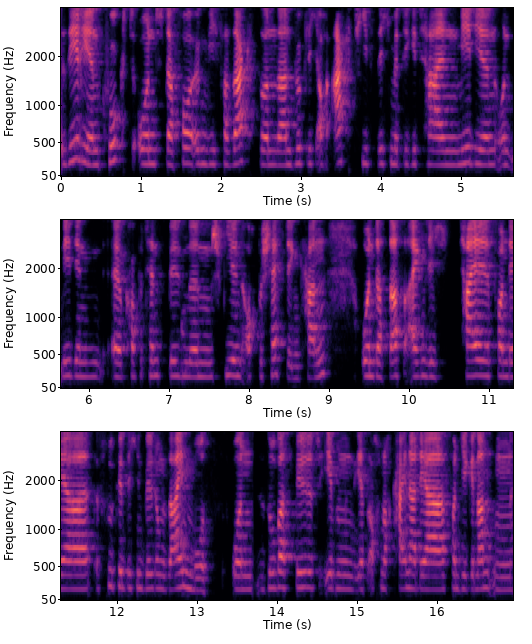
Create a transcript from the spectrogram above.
Serien guckt und davor irgendwie versackt, sondern wirklich auch aktiv sich mit digitalen Medien und medienkompetenzbildenden äh, Spielen auch beschäftigen kann und dass das eigentlich Teil von der frühkindlichen Bildung sein muss. Und sowas bildet eben jetzt auch noch keiner der von dir genannten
